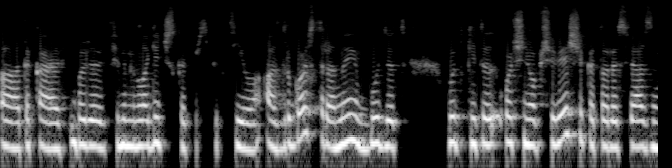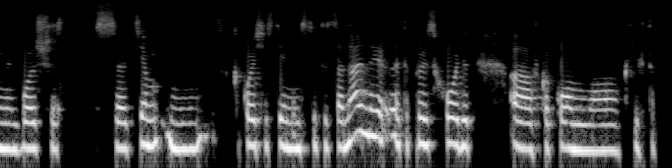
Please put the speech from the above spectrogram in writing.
такая более феноменологическая перспектива, а с другой стороны будет, будут какие-то очень общие вещи, которые связаны больше с тем, в какой системе институциональной это происходит, а, в каком а, каких-то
